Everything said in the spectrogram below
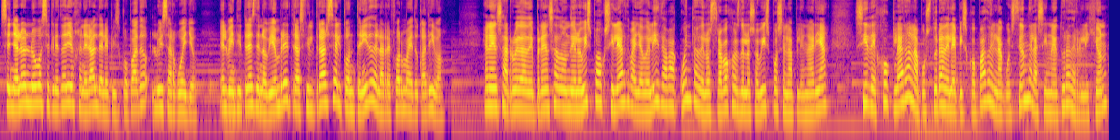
señaló el nuevo secretario general del Episcopado, Luis Argüello, el 23 de noviembre tras filtrarse el contenido de la reforma educativa. En esa rueda de prensa donde el obispo auxiliar de Valladolid daba cuenta de los trabajos de los obispos en la plenaria, sí dejó clara la postura del episcopado en la cuestión de la asignatura de religión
